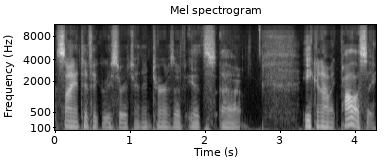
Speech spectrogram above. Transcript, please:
scientific research and in terms of its uh, economic policy.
